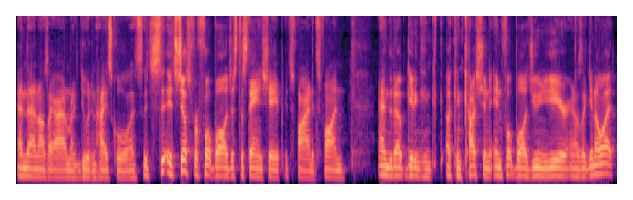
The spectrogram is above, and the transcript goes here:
and then I was like, all right, I'm going to do it in high school. It's, it's it's just for football, just to stay in shape. It's fine. It's fun. Ended up getting a concussion in football junior year, and I was like, you know what?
